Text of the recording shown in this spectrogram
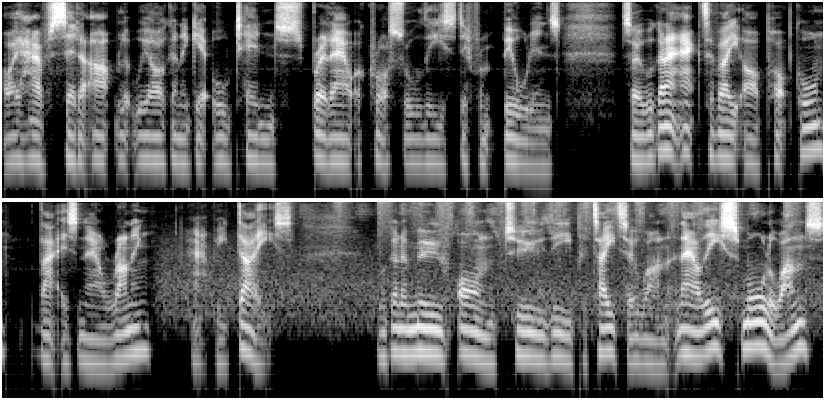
I have set it up that we are going to get all 10 spread out across all these different buildings. So we're going to activate our popcorn. That is now running. Happy days. We're going to move on to the potato one. Now these smaller ones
